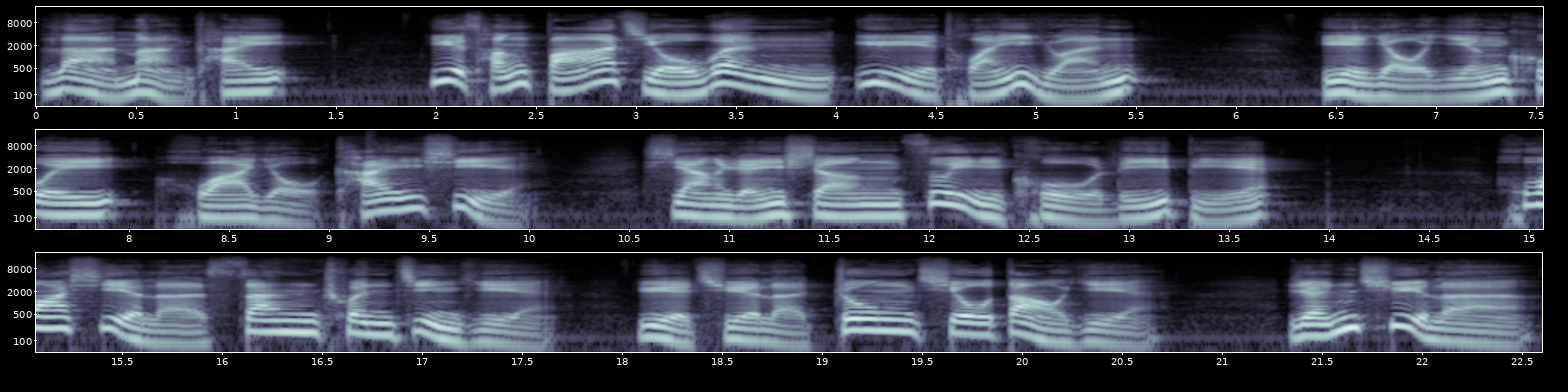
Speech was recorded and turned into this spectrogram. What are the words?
烂漫开。月曾把酒问，月团圆。月有盈亏，花有开谢。想人生最苦离别。花谢了三春尽也，月缺了中秋到也。人去了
